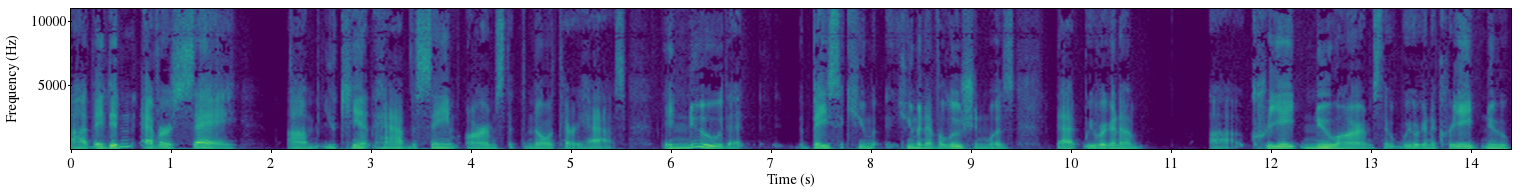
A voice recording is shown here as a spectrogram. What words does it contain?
Uh, they didn't ever say um, you can't have the same arms that the military has. They knew that the basic human, human evolution was that we were going to uh, create new arms, that we were going to create new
